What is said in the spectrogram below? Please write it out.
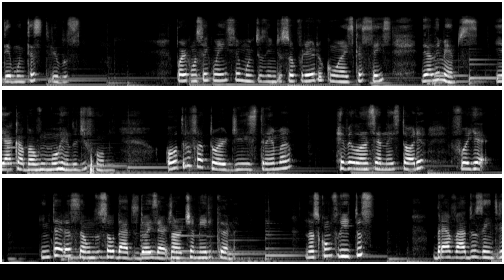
de muitas tribos. Por consequência, muitos índios sofreram com a escassez de alimentos e acabavam morrendo de fome. Outro fator de extrema relevância na história foi a interação dos soldados do exército norte-americano. Nos conflitos bravados entre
